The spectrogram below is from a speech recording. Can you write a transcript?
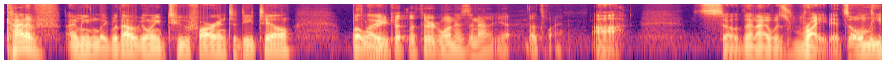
kind of. I mean, like without going too far into detail, but Three, like but the third one isn't out yet. That's why. ah, so then I was right. It's only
